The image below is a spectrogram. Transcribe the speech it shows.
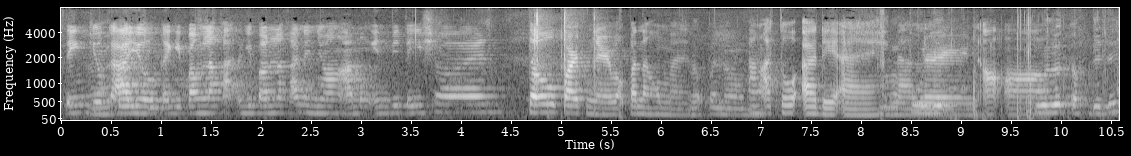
Thank you kayo. Kay gipaunlaka gipaunlaka ninyo ang among invitation. So, partner, wa pa na human. Wala pa na. Ang ato ade ay Mga na-learn. Oo. Pulot of the day.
